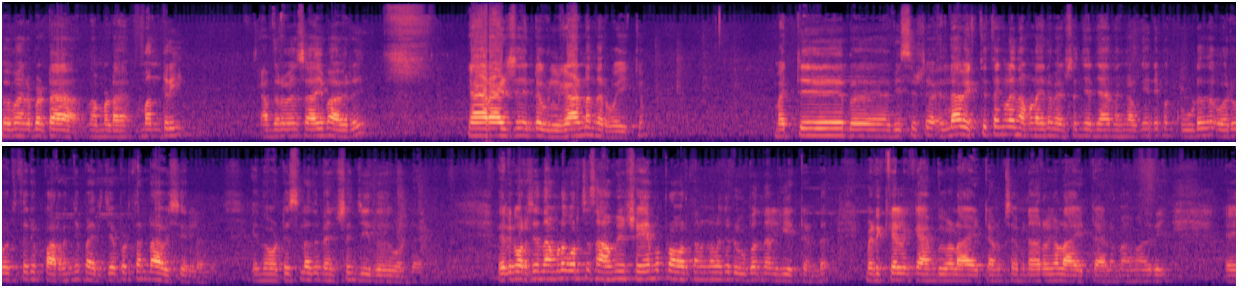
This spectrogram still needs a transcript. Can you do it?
ബഹുമാനപ്പെട്ട നമ്മുടെ മന്ത്രി അബ്ദുറഹ്മാൻ സാഹിബ് അവർ ഞായറാഴ്ച ഇതിന്റെ ഉദ്ഘാടനം നിർവഹിക്കും. മറ്റ് വിശിഷ്ട എല്ലാ വ്യക്തിത്വങ്ങളെയും നമ്മളതിന് മെൻഷൻ ചെയ്ത് ഞാൻ നിങ്ങൾക്ക് ഇനിയിപ്പം കൂടുതൽ ഓരോരുത്തരും പറഞ്ഞ് പരിചയപ്പെടുത്തേണ്ട ആവശ്യമില്ലല്ലോ. ഈ നോട്ടീസിൽ അത് മെൻഷൻ ചെയ്തതുകൊണ്ട്. ഇതിൽ കുറച്ച് നമ്മൾ കുറച്ച് സാമൂഹ്യ ക്ഷേമ പ്രവർത്തനങ്ങൾക്ക് രൂപം നൽകിയിട്ടുണ്ട്. മെഡിക്കൽ ക്യാമ്പുകളായിട്ടാലും സെമിനാറുകളായിട്ടാലും അതുമാതിരി ഈ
